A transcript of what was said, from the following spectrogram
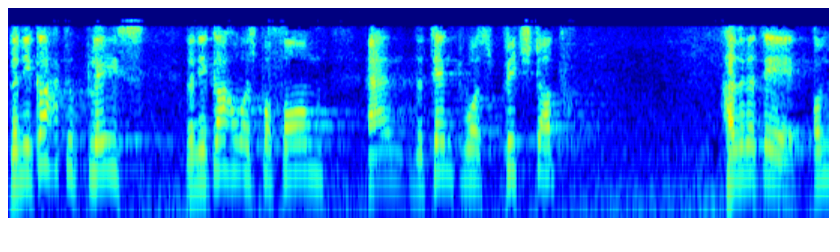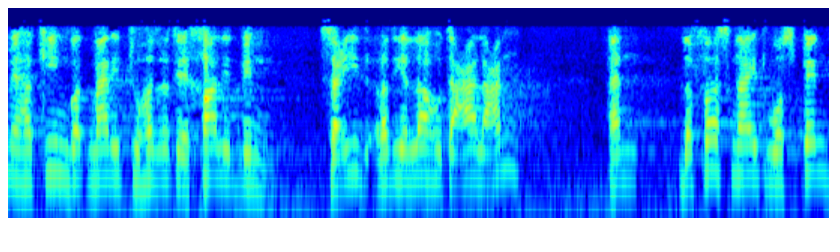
The nikah took place, the nikah was performed, and the tent was pitched up. Hazrat Umm Hakim got married to Hazrat Khalid bin Sa'id radiallahu ta'ala an, and the first night was spent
